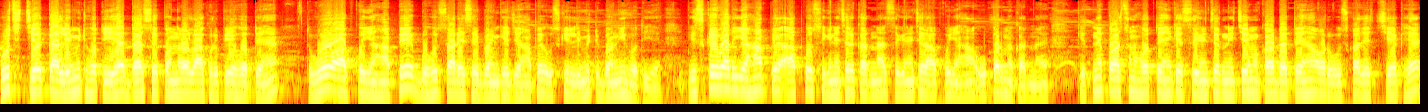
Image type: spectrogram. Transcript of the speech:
कुछ चेक का लिमिट होती है, दस से पंद्रह लाख रुपये होते हैं। तो वो आपको यहाँ पे बहुत सारे ऐसे बैंक है जहाँ पे उसकी लिमिट बनी होती है। इसके बाद यहाँ पे आपको सिग्नेचर करना है। सिग्नेचर आपको यहाँ ऊपर में करना है। कितने परसेंट होते हैं कि सिग्नेचर नीचे में कर देते हैं और उसका जो चेक है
